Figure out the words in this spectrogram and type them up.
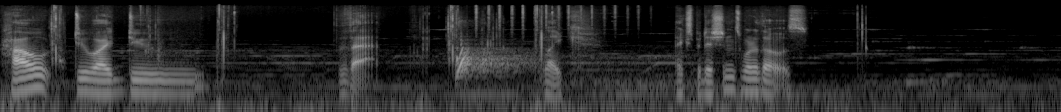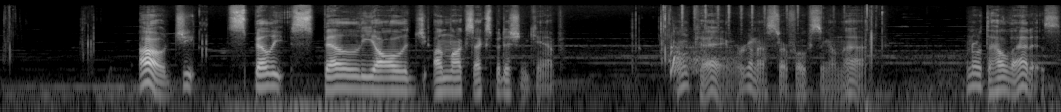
How do I do that? Like, expeditions? What are those? Oh, gee. Spele speleology unlocks expedition camp. Okay, we're gonna start focusing on that. I wonder what the hell that is.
